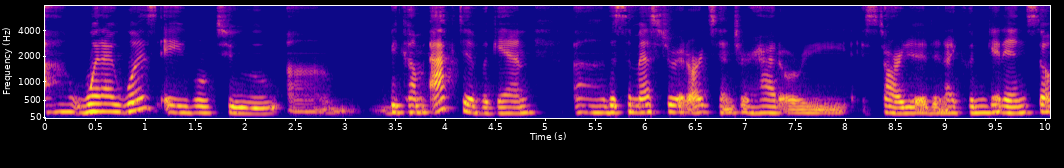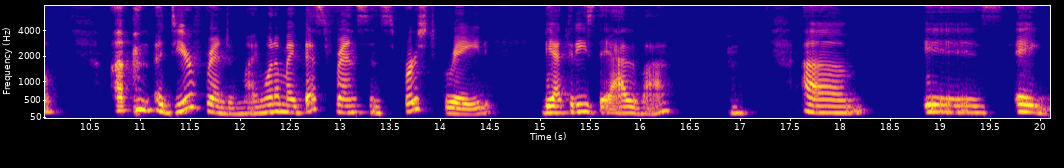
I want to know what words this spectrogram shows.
uh, when I was able to um, become active again, uh, the semester at Art Center had already started and I couldn't get in. So, a dear friend of mine, one of my best friends since first grade, Beatriz de Alba, um, is a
